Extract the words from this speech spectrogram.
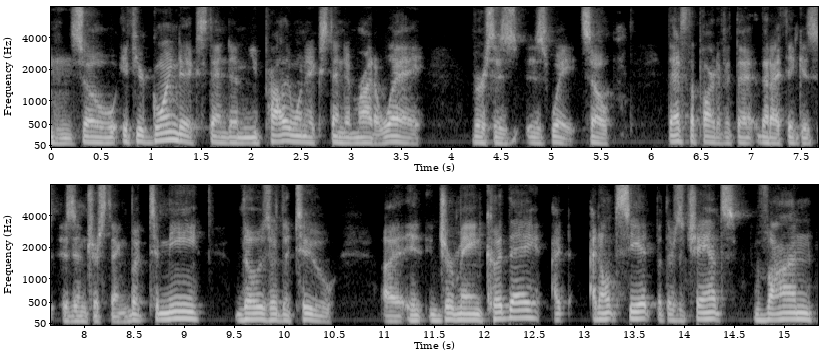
Mm-hmm. So if you're going to extend him, you probably want to extend him right away versus his weight. So that's the part of it that, that I think is is interesting. But to me, those are the two uh, it, Jermaine, could they? I, I don't see it, but there's a chance. Vonn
